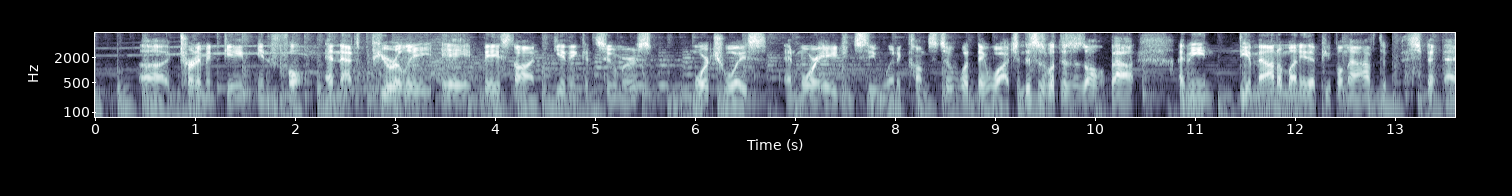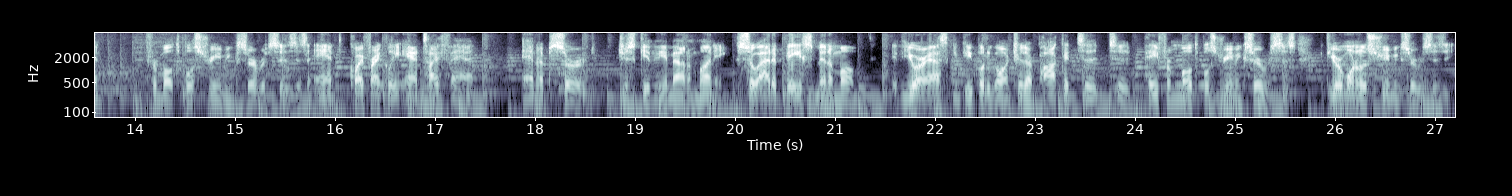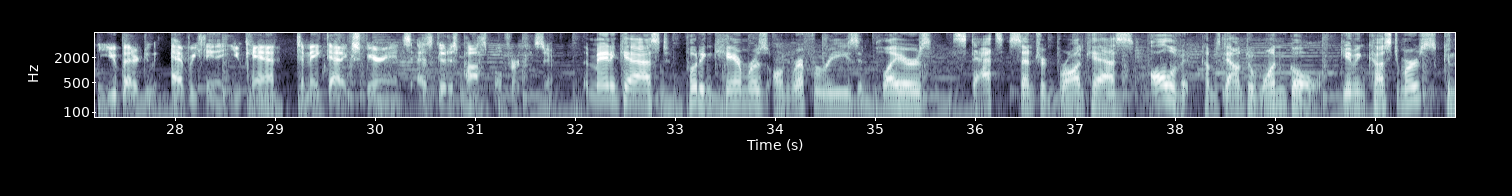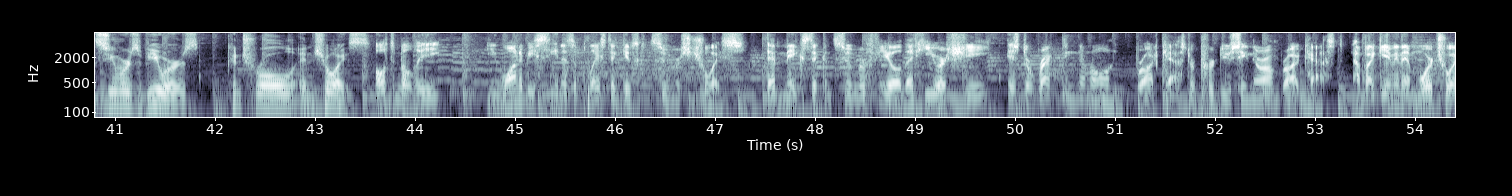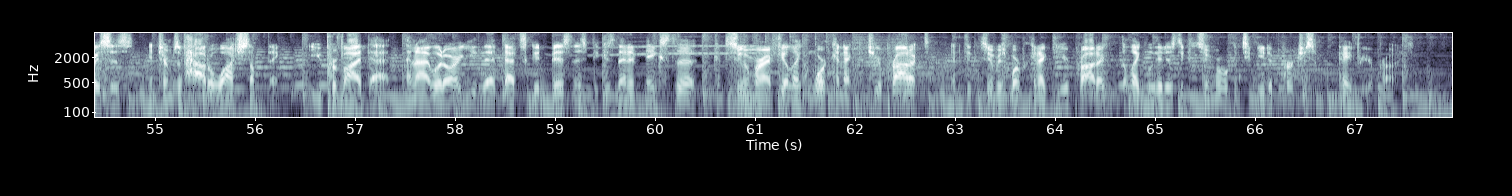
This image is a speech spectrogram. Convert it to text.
uh, tournament game in full. And that's purely a, based on giving consumers more choice and more agency when it comes to what they watch. And this is what this is all about. I mean, the amount of money that people now have to spend for multiple streaming services is, and quite frankly, anti fan and absurd, just given the amount of money. So, at a base minimum, if you are asking people to go into their pocket to, to pay for multiple streaming services, if you're one of those streaming services, you better do everything that you can to make that experience as good as possible for a consumer. The Manningcast, putting cameras on referees and players, stats centric broadcasts, all of it comes down to one goal giving customers, consumers, viewers control and choice. Ultimately, you want to be seen as a place that gives consumers choice, that makes the consumer feel that he or she is directing their own broadcast or producing their own broadcast. And by giving them more choices in terms of how to watch something, you provide that. And I would argue that that's good business because then it makes the consumer, I feel like, more connected to your product. And if the consumer is more connected to your product, the likelihood is the consumer will continue to purchase and pay for your product.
